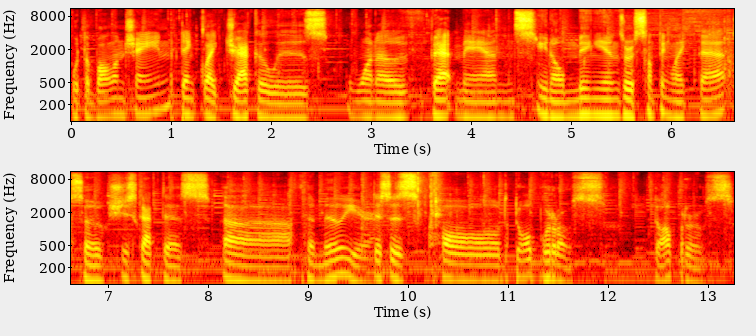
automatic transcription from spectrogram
with the ball and chain, I think like Jack-O is one of Batman's, you know, minions or something like that. So she's got this uh familiar. This is called Dobros. Dobros.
